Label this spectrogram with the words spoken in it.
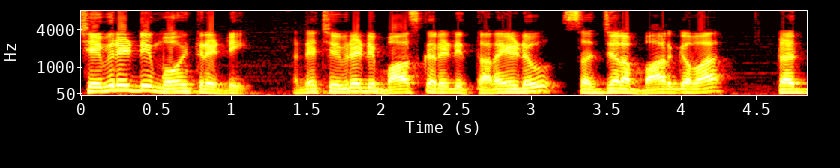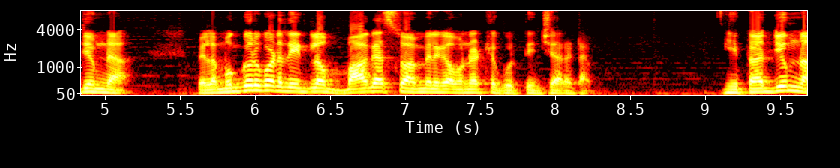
చెవిరెడ్డి మోహిత్ రెడ్డి అంటే చెవిరెడ్డి భాస్కర్ రెడ్డి తనయుడు సజ్జల భార్గవ ప్రద్యుమ్న వీళ్ళ ముగ్గురు కూడా దీంట్లో భాగస్వామ్యులుగా ఉన్నట్లు గుర్తించారట. ఈ ప్రద్యుమ్న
